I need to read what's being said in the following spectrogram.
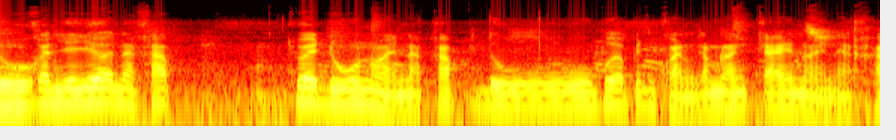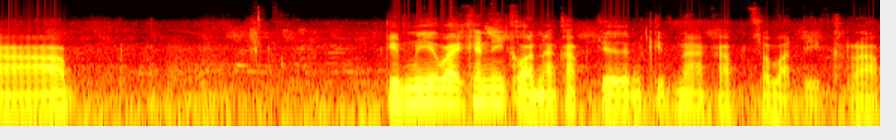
ดูกันเยอะๆนะครับ ช่วยดูหน่อยนะครับ ดูเพื่อเป็นขวัญกำลังใจหน่อยนะครับ คลิปนี้ไว้แค่นี้ก่อนนะครับ เจอกันคลิปหน้าครับ สวัสดีครับ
